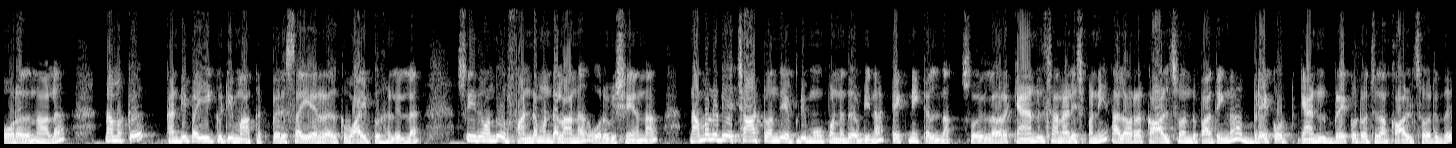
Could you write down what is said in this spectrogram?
போகிறதுனால நமக்கு கண்டிப்பாக ஈக்விட்டி மார்க்கெட் பெருசாக ஏறுறதுக்கு வாய்ப்புகள் இல்லை. ஸோ இது வந்து ஒரு ஃபண்டமெண்டலான ஒரு விஷயம் தான் நம்மளுடைய சார்ட் வந்து எப்படி மூவ் பண்ணுது அப்படின்னா டெக்னிக்கல் தான். ஸோ இதில் வர கேண்டில்ஸ் அனலைஸ் பண்ணி அதில் வர கால்ஸ் வந்து பார்த்தீங்கன்னா break out candle break out வச்சு தான் கால்ஸ் வருது.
